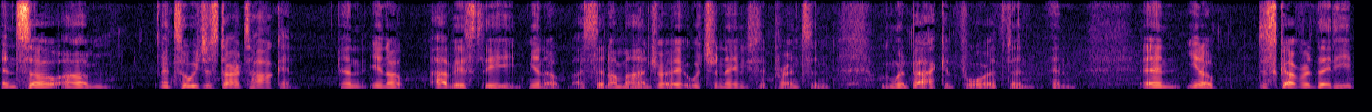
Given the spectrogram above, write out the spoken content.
and so, um, and so we just started talking, and you know, obviously, you know, I said, I'm Andre. What's your name? He said Prince, and we went back and forth, and and and you know, discovered that he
